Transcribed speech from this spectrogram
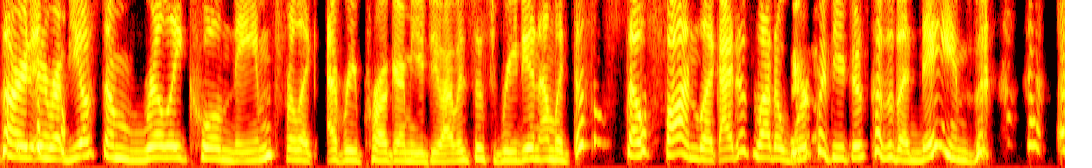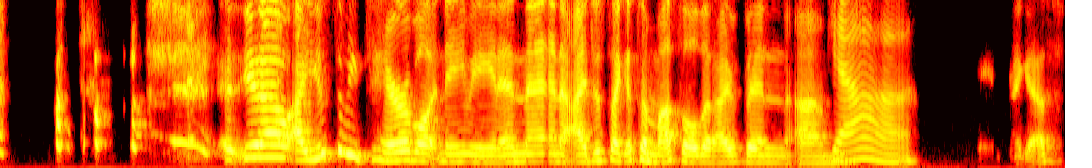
Sorry to interrupt. You have some really cool names for like every program you do. I was just reading. I'm like, this is so fun. Like, I just want to work with you just because of the names. you know, I used to be terrible at naming, and then I just like it's a muscle that I've been. um Yeah. I guess.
